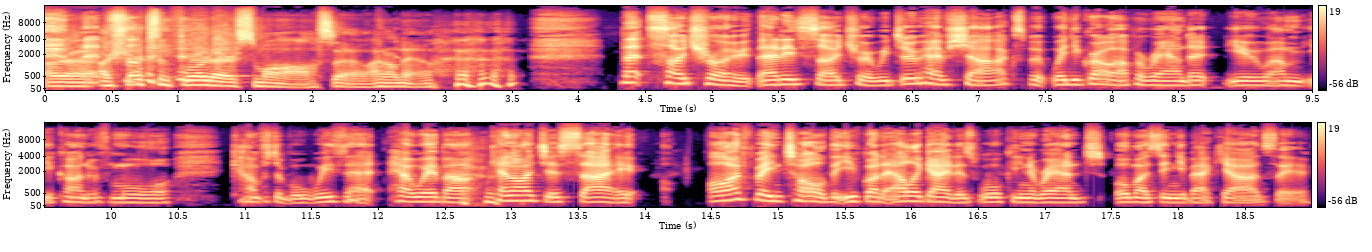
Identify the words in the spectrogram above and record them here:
uh, our sharks in Florida are small, so I don't know. That's so true. That is so true. We do have sharks, but when you grow up around it, you um you're kind of more comfortable with that. However, can I just say I've been told that you've got alligators walking around almost in your backyards there.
